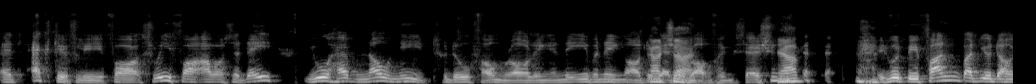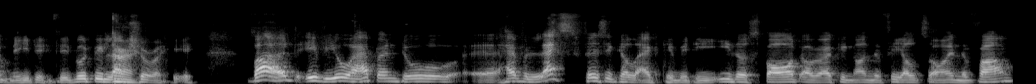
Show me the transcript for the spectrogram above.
at actively for three, four hours a day, you have no need to do foam rolling in the evening or to gotcha. get a rolling session. Yep. it would be fun, but you don't need it. It would be luxury. Sure. But if you happen to uh, have less physical activity, either sport or working on the fields or in the farm,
